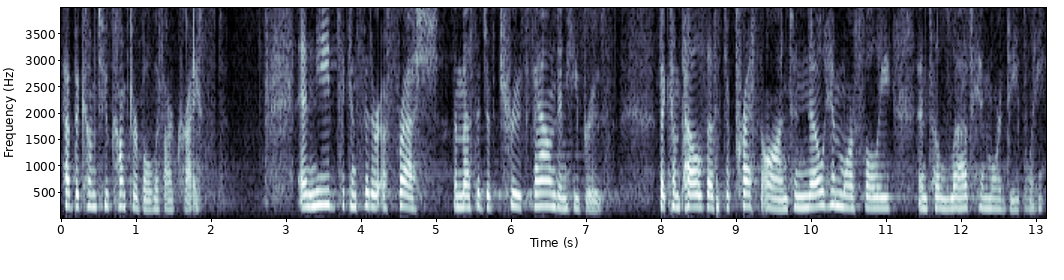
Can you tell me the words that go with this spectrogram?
have become too comfortable with our Christ and need to consider afresh the message of truth found in Hebrews that compels us to press on, to know him more fully, and to love him more deeply.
